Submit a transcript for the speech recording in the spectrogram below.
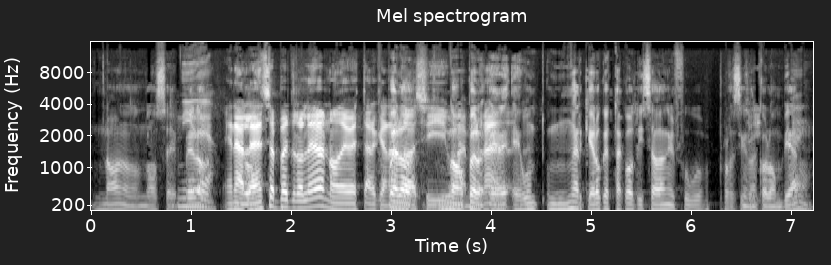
No, no, no sé. Ni pero, idea. En Alianza Petrolera no debe estar ganando pero- así. no, una pero millonada. es un, un arquero que está cotizado en el fútbol profesional Sí. colombiano.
